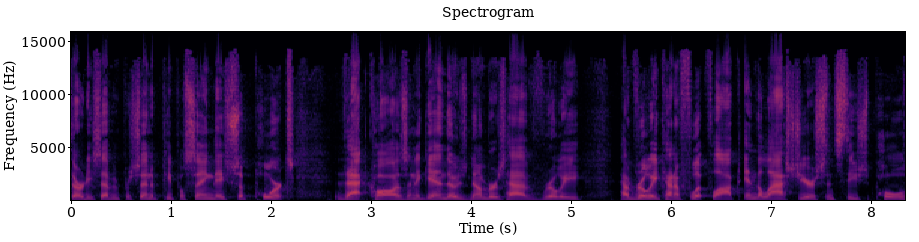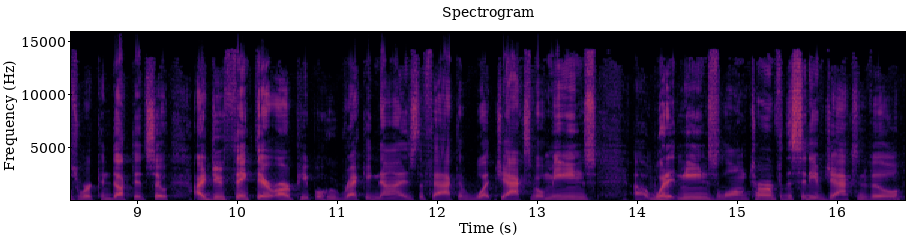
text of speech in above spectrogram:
37% of people saying they support that cause. And again, those numbers have really have really kind of flip-flopped in the last year since these polls were conducted. So I do think there are people who recognize the fact of what Jacksonville means, uh, what it means long-term for the city of Jacksonville.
